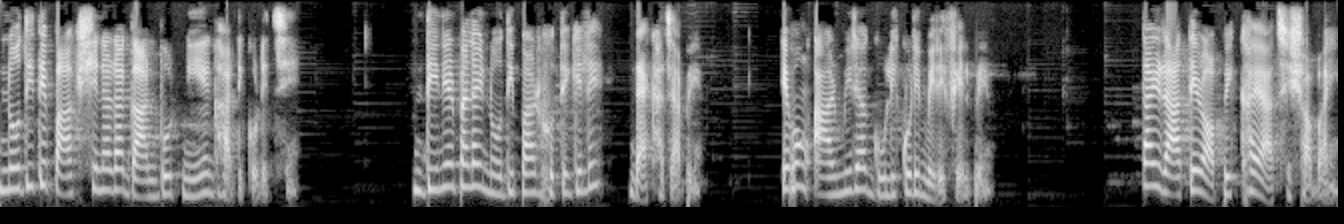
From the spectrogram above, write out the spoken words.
নদীতে পাক সেনারা গানবোট নিয়ে ঘাঁটি করেছে। দিনের বেলায় নদী পার হতে গেলে দেখা যাবে এবং আর্মিরা গুলি করে মেরে ফেলবে। তাই রাতের অপেক্ষায় আছে সবাই।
